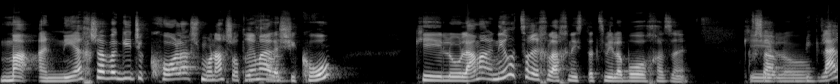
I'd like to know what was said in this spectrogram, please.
מה, אני עכשיו אגיד שכל השמונה שוטרים נכון. האלה שיקרו? כאילו, למה אני עוד צריך להכניס את עצמי לברוך הזה? עכשיו, כאילו... בגלל,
